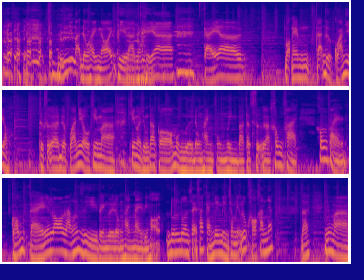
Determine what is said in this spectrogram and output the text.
đúng như bạn đồng hành nói thì là cái à, cái à, bọn em đã được quá nhiều. Thực sự là được quá nhiều khi mà khi mà chúng ta có một người đồng hành cùng mình và thật sự là không phải không phải có một cái lo lắng gì về người đồng hành này vì họ luôn luôn sẽ sát cánh bên mình trong những lúc khó khăn nhất. Đấy nhưng mà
